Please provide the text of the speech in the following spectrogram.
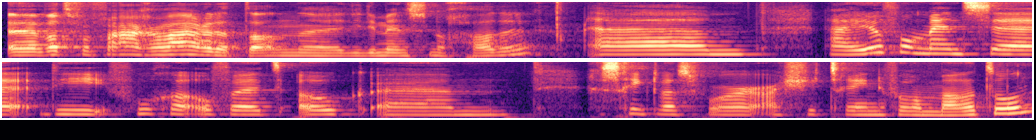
eh, wat voor vragen waren dat dan eh, die de mensen nog hadden? Ehm, nou, heel veel mensen die vroegen of het ook ehm, geschikt was voor als je trainde voor een marathon.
